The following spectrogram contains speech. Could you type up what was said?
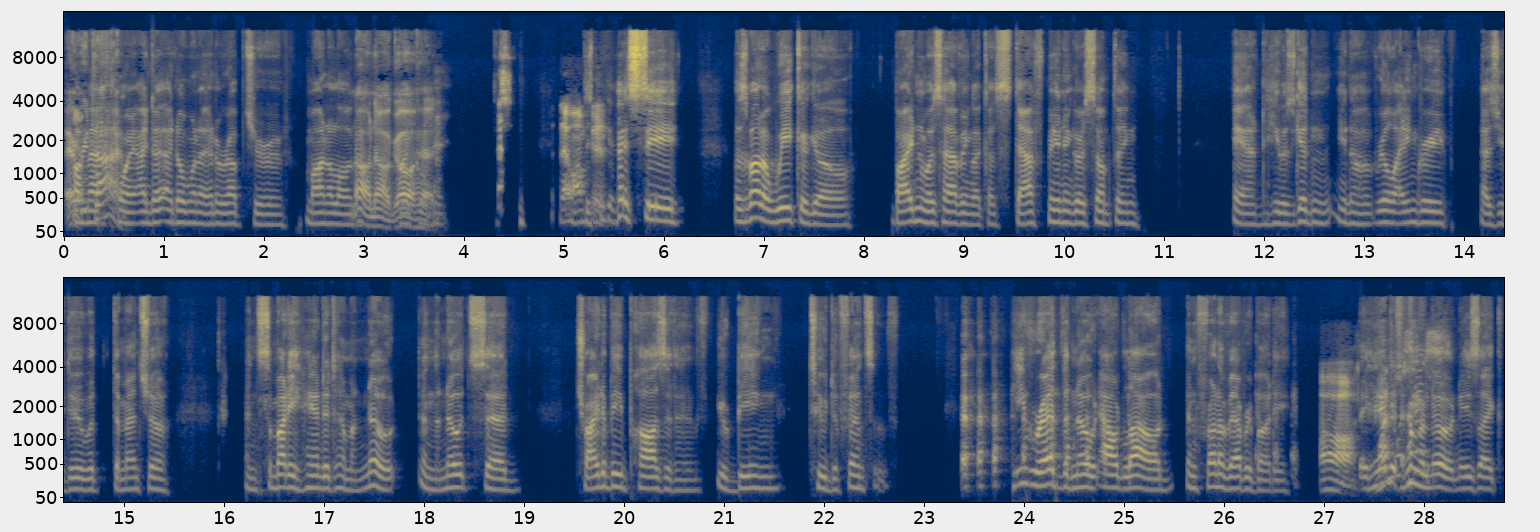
every on that time. point, I, do, I don't want to interrupt your monologue. No, no, go Michael, ahead. No, I'm Did you guys see? It was about a week ago. Biden was having like a staff meeting or something, and he was getting, you know, real angry as you do with dementia. And somebody handed him a note, and the note said, "Try to be positive. You're being too defensive." He read the note out loud in front of everybody. Oh, They handed was him a note, and he's like,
